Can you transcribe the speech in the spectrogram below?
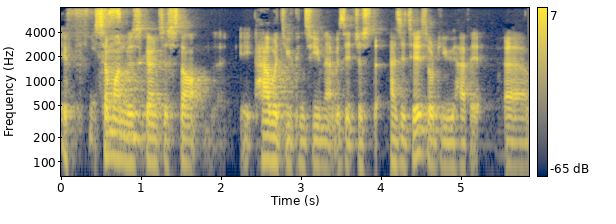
if yes. someone was going to start how would you consume that? Was it just as it is, or do you have it uh,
